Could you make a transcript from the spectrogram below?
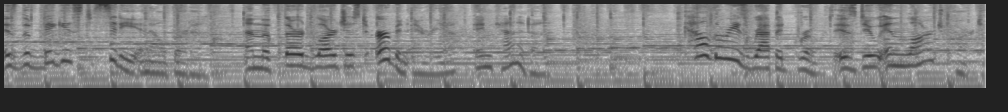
is the biggest city in Alberta and the third largest urban area in Canada. Calgary's rapid growth is due in large part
